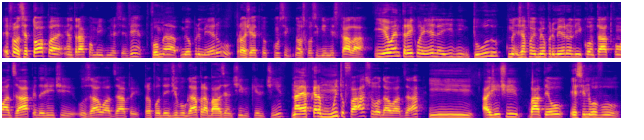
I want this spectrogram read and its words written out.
Ele falou: "Você topa entrar comigo nesse evento?" Foi meu- primeiro projeto que consegui- nós conseguimos escalar. E eu entrei com ele aí em tudo. Já foi meu primeiro ali contato com o WhatsApp, da gente usar o WhatsApp para poder divulgar para a base antiga que ele tinha. Na época era muito fácil rodar o WhatsApp e a gente bateu esse novo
